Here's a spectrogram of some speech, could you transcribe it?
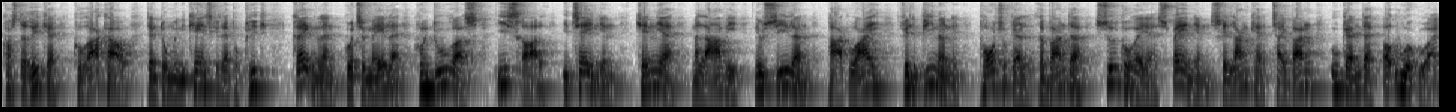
Costa Rica, Curacao, den Dominikanske Republik, Grækenland, Guatemala, Honduras, Israel, Italien, Kenya, Malawi, New Zealand, Paraguay, Filippinerne, Portugal, Rwanda, Sydkorea, Spanien, Sri Lanka, Taiwan, Uganda og Uruguay.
